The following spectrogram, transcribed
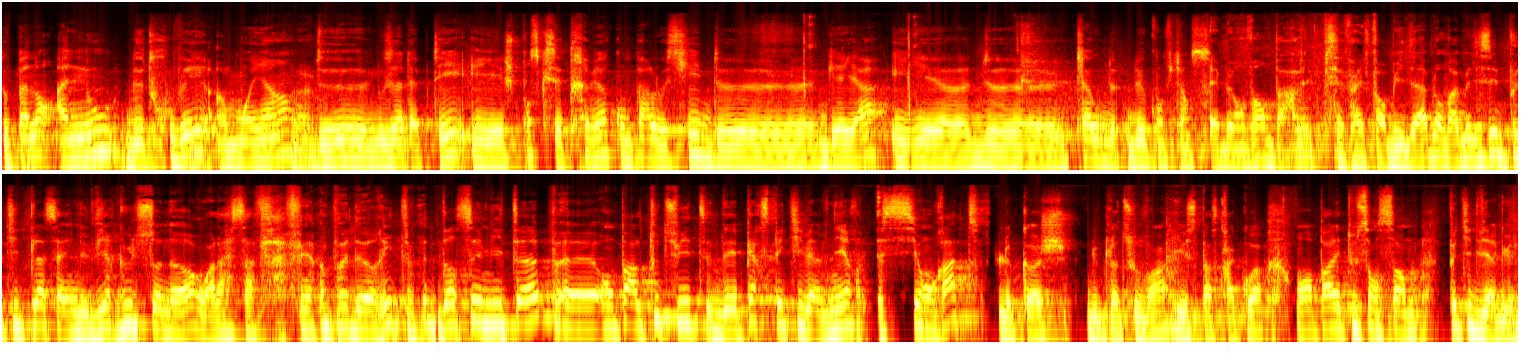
Donc maintenant, à nous de trouver un moyen de nous adapter. Et je pense que c'est très bien qu'on parle aussi de Gaia euh, de cloud de confiance. Eh bien, on va en parler. C'est formidable. On va me laisser une petite place à une virgule sonore. Voilà, ça, fait un peu de rythme dans ce meet-up. Euh, on parle tout de suite des perspectives à venir. Si on rate le coche du cloud souverain, il se passera quoi? On va en parler tous ensemble. Petite virgule.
